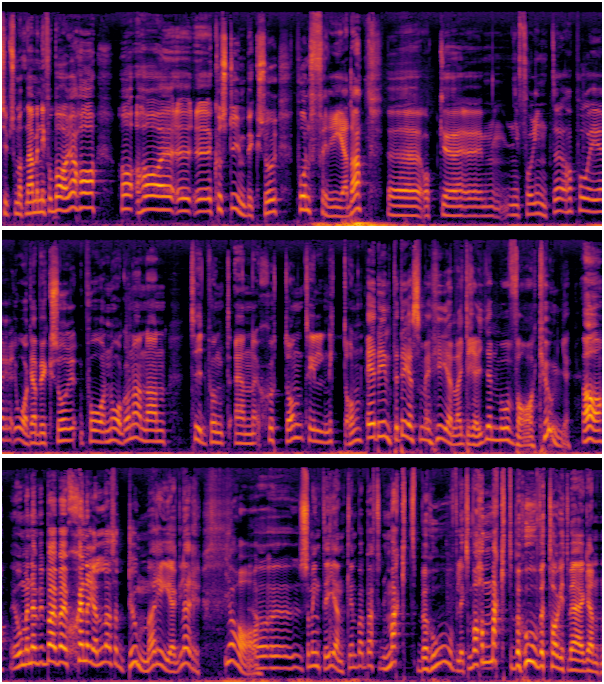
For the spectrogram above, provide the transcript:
Typ som att, nej men ni får bara ha, ha, ha eh, eh, kostymbyxor på en fredag. Eh, och eh, ni får inte ha på er yogabyxor på någon annan tidpunkt än 17 till 19. Är det inte det som är hela grejen med att vara kung? Ja, jo men det är bara, bara generella så här, dumma regler. Ja, eh, som inte egentligen bara, bara maktbehov liksom. Vad har maktbehovet tagit vägen?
